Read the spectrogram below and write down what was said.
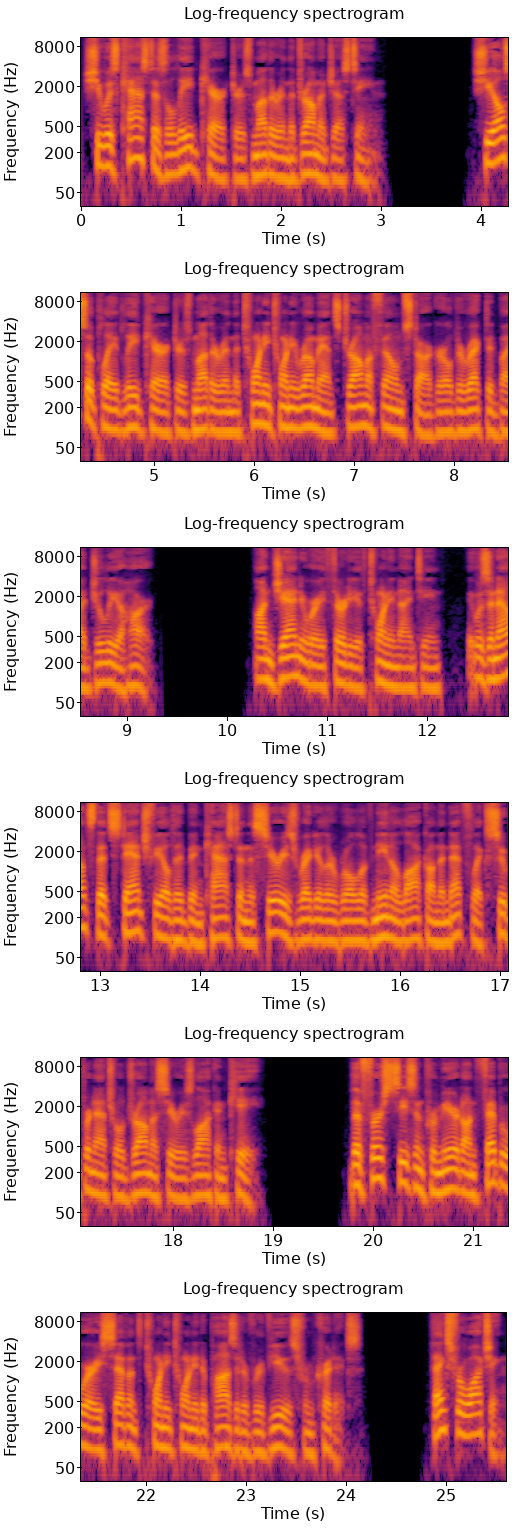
she was cast as a lead character's mother in the drama Justine. She also played lead character's mother in the 2020 romance drama film Stargirl directed by Julia Hart. On January 30, 2019, it was announced that Stanchfield had been cast in the series' regular role of Nina Locke on the Netflix supernatural drama series Locke & Key. The first season premiered on February 7, 2020 to positive reviews from critics. Thanks for watching.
